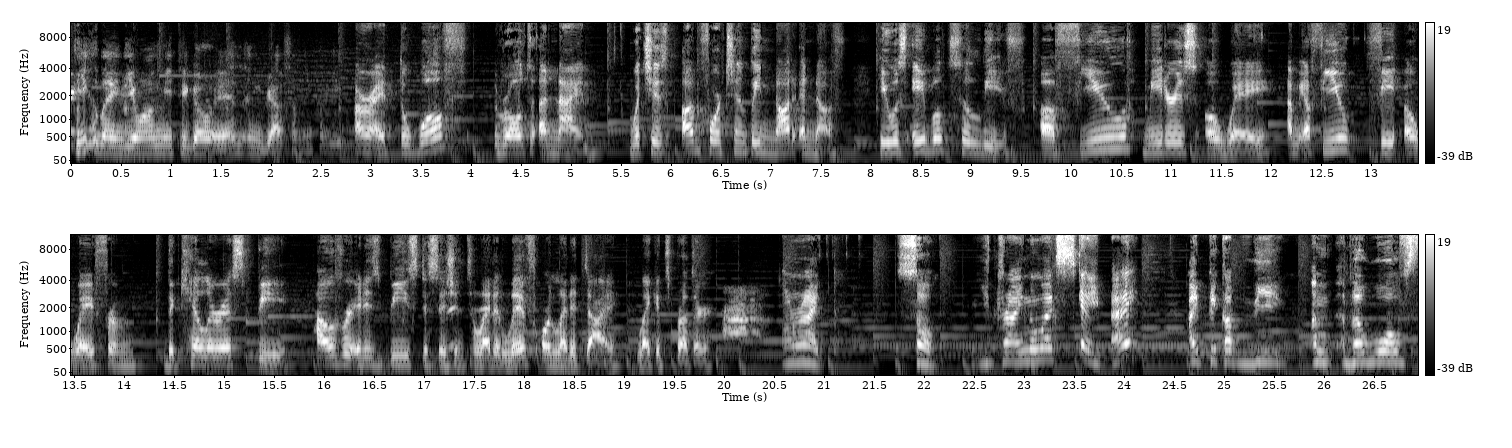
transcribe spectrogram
Stealing, do you want me to go in and grab something for you? All right, the wolf rolled a nine, which is unfortunately not enough. He was able to leave a few meters away, I mean, a few feet away from the killerous bee. However, it is B's decision to let it live or let it die, like its brother. All right. So you're trying to escape, eh? I pick up the un- the wolf's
